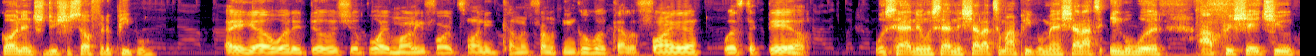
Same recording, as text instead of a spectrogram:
Go ahead and introduce yourself for the people. Hey yo, what it do? It's your boy Marley 420 coming from Inglewood, California. What's the deal? What's happening? What's happening? Shout out to my people, man. Shout out to Inglewood. I appreciate you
